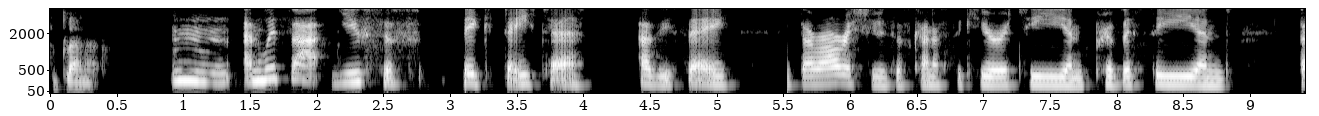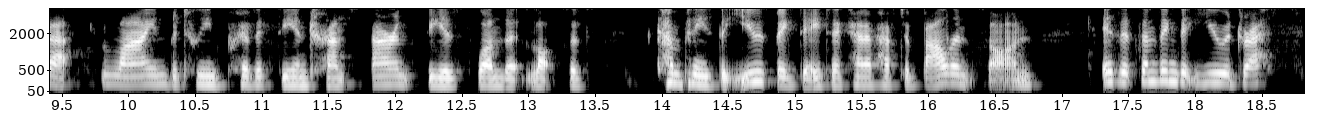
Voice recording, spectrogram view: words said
the planet. Mm, and with that use of big data, as you say, there are issues of kind of security and privacy, and that line between privacy and transparency is one that lots of companies that use big data kind of have to balance on. Is it something that you address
